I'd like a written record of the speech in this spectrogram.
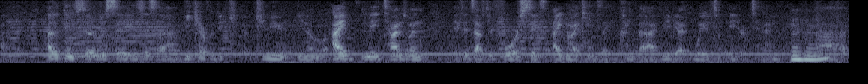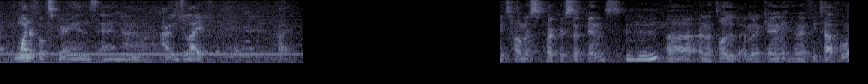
Uh, other things to just say is just uh, be careful to commute. You know, I made times when if it's after four or six, I know I can't. 'cause I can come back. Maybe I wait until eight or 10 Uh, wonderful experience, and uh, I was delighted by it. توماس باركر سيبكنز آه أنا طالب أمريكاني هنا في تافو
